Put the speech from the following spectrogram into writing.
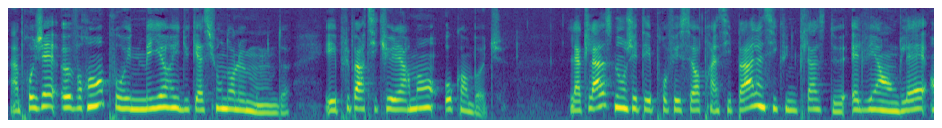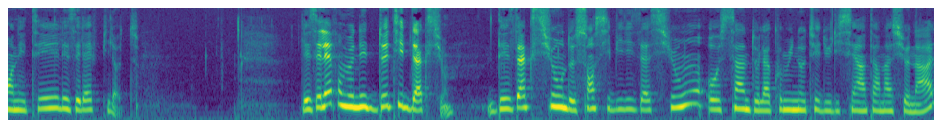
un projet œuvrant pour une meilleure éducation dans le monde, et plus particulièrement au Cambodge. La classe dont j'étais professeur principal, ainsi qu'une classe de LV1 anglais, en étaient les élèves pilotes. Les élèves ont mené deux types d'actions des actions de sensibilisation au sein de la communauté du lycée international.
